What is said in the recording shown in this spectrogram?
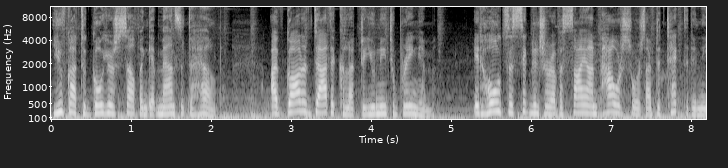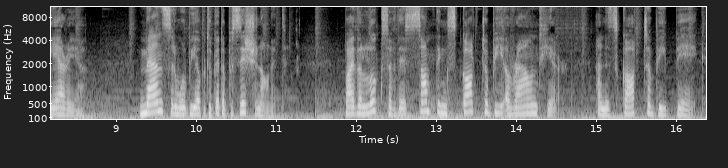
You've got to go yourself and get Manson to help. I've got a data collector you need to bring him. It holds the signature of a scion power source I've detected in the area. Manson will be able to get a position on it. By the looks of this, something's got to be around here, and it's got to be big.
